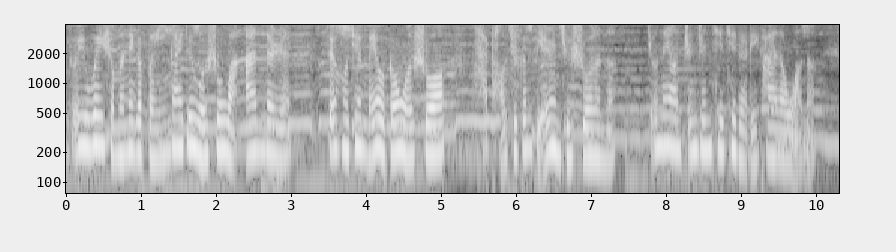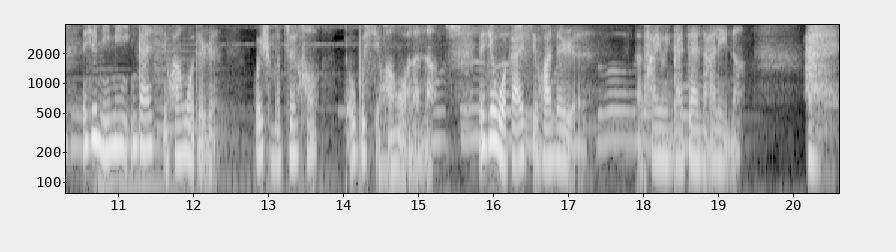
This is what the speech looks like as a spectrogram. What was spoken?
所以为什么那个本应该对我说晚安的人，最后却没有跟我说，还跑去跟别人去说了呢？就那样真真切切的离开了我呢？那些明明应该喜欢我的人，为什么最后都不喜欢我了呢？那些我该喜欢的人，那他又应该在哪里呢？唉。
